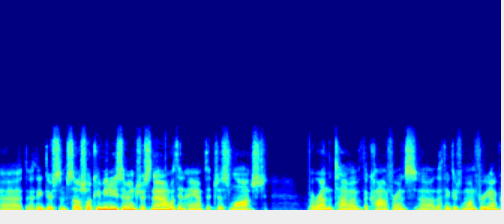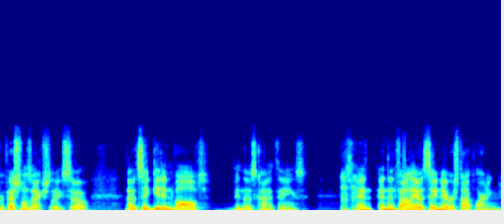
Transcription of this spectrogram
Uh, I think there's some social communities of interest now within AMP that just launched around the time of the conference. Uh, I think there's one for young professionals actually. So I would say get involved in those kind of things. Mm-hmm. And and then finally, I would say never stop learning.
